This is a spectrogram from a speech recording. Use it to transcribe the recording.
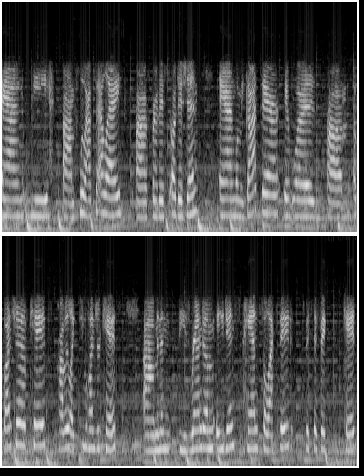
And we um, flew out to LA uh, for this audition. And when we got there, it was um, a bunch of kids, probably like 200 kids. Um, and then these random agents hand selected specific kids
